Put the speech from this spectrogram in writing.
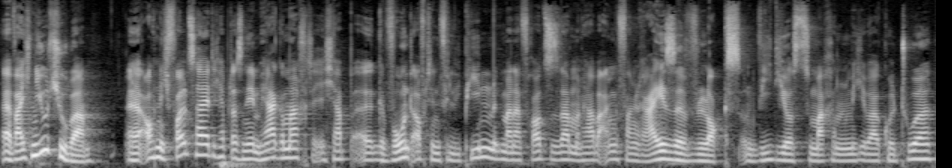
äh, war ich ein YouTuber. Äh, auch nicht Vollzeit, ich habe das nebenher gemacht. Ich habe äh, gewohnt auf den Philippinen mit meiner Frau zusammen und habe angefangen, Reisevlogs und Videos zu machen, mich über Kultur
